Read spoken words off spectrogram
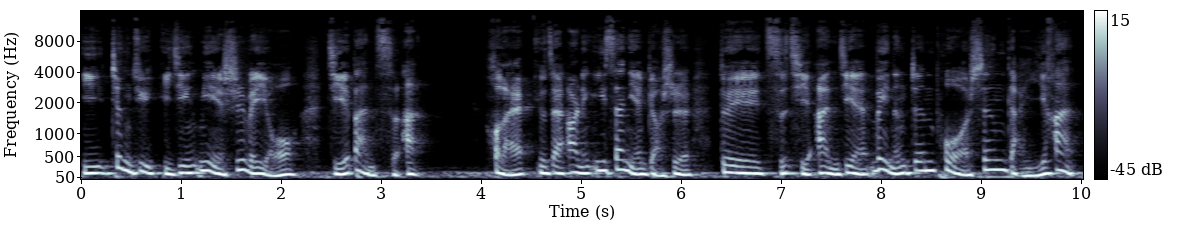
以证据已经灭失为由结办此案。后来又在二零一三年表示对此起案件未能侦破深感遗憾。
